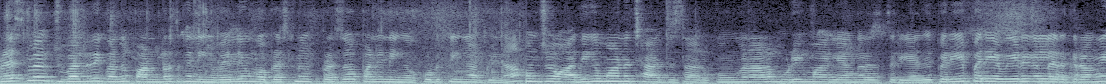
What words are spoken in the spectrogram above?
பிரஸ்ட் மில்க் ஜுவல்லரி வந்து பண்ணுறதுக்கு நீங்கள் வெளியே உங்கள் பிரஸ்ட் மில்க் ப்ரிசர்வ் பண்ணி நீங்கள் கொடுத்தீங்க அப்படின்னா கொஞ்சம் அதிகமான சார்ஜஸாக இருக்கும். உங்களால் முடியுமா இல்லையாங்கிறது தெரியாது. பெரிய பெரிய வீடுகளில் இருக்கிறவங்க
